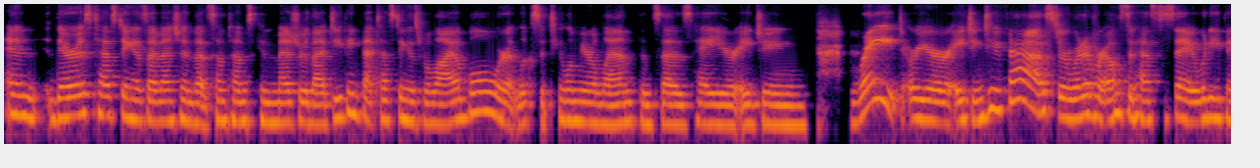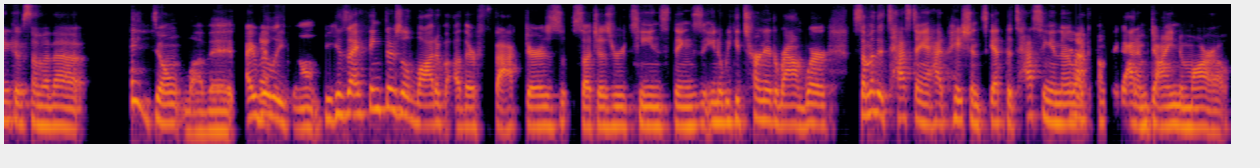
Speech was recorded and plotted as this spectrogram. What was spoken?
And there is testing, as I mentioned, that sometimes can measure that. Do you think that testing is reliable where it looks at telomere length and says, hey, you're aging great or you're aging too fast or whatever else it has to say? What do you think of some of that? I don't love it. I yeah. really don't because I think there's a lot of other factors such as routines, things, you know, we could turn it around where some of the testing I had patients get the testing and they're yeah. like, "Oh my god, I'm dying tomorrow."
